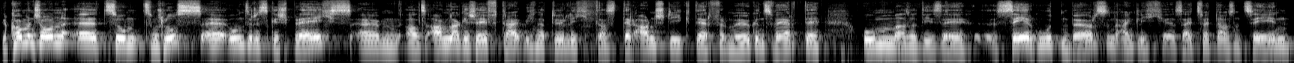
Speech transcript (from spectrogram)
Wir kommen schon äh, zum, zum Schluss äh, unseres Gesprächs. Ähm, als Anlagechef treibt mich natürlich dass der Anstieg der Vermögenswerte um, also diese sehr guten Börsen, eigentlich äh, seit 2010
